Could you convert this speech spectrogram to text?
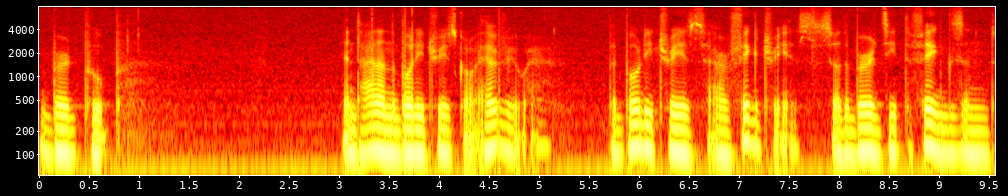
bird poop. In Thailand, the Bodhi trees grow everywhere. But Bodhi trees are fig trees, so the birds eat the figs and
